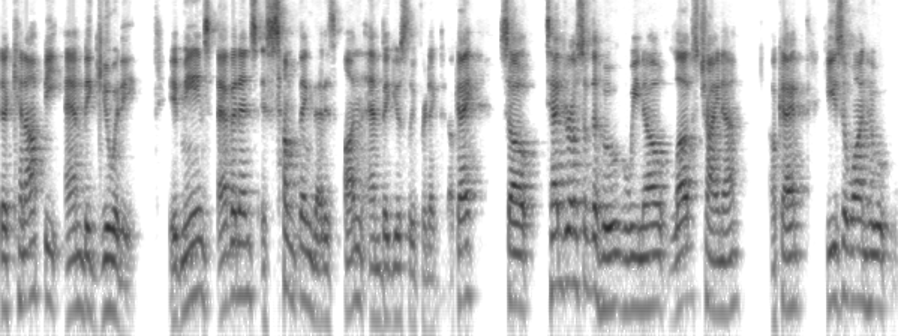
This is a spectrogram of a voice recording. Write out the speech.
there cannot be ambiguity. It means evidence is something that is unambiguously predicted. Okay. So, Tedros of the WHO, who we know loves China, okay, he's the one who,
